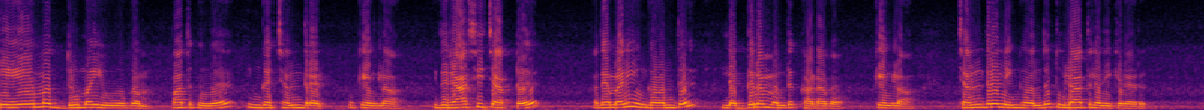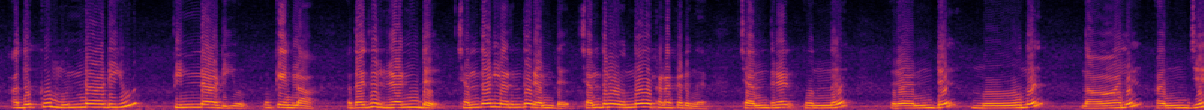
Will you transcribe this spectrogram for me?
கேம துரும யோகம் பார்த்துக்குங்க. இங்கே சந்திரன். ஓகேங்களா? இது ராசி சாப்டர் அதே மாதிரி இங்கே வந்து லக்னம் வந்து கடகம். ஓகேங்களா? சந்திரன் இங்கே வந்து துலாத்தில் நிற்கிறாரு அதுக்கு முன்னாடியும் பின்னாடியும். ஓகேங்களா? அதாவது ரெண்டு. சந்திரன்ல இருந்து ரெண்டு. சந்திரன் ஒன்று கணக்கெடுங்க. சந்திரன் ஒன்று ரெண்டு மூணு நாலு அஞ்சு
